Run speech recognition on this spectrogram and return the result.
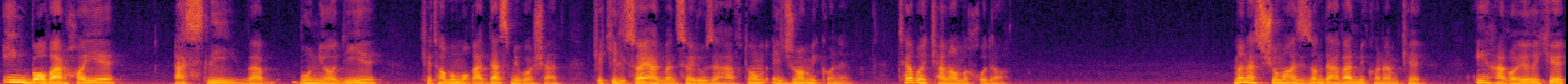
این باورهای اصلی و بنیادی کتاب مقدس می باشد که کلیسای ادونتیستای روز هفتم اجرا می‌کنه طبق کلام خدا. من از شما عزیزان دعوت می‌کنم که این حقایقی که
